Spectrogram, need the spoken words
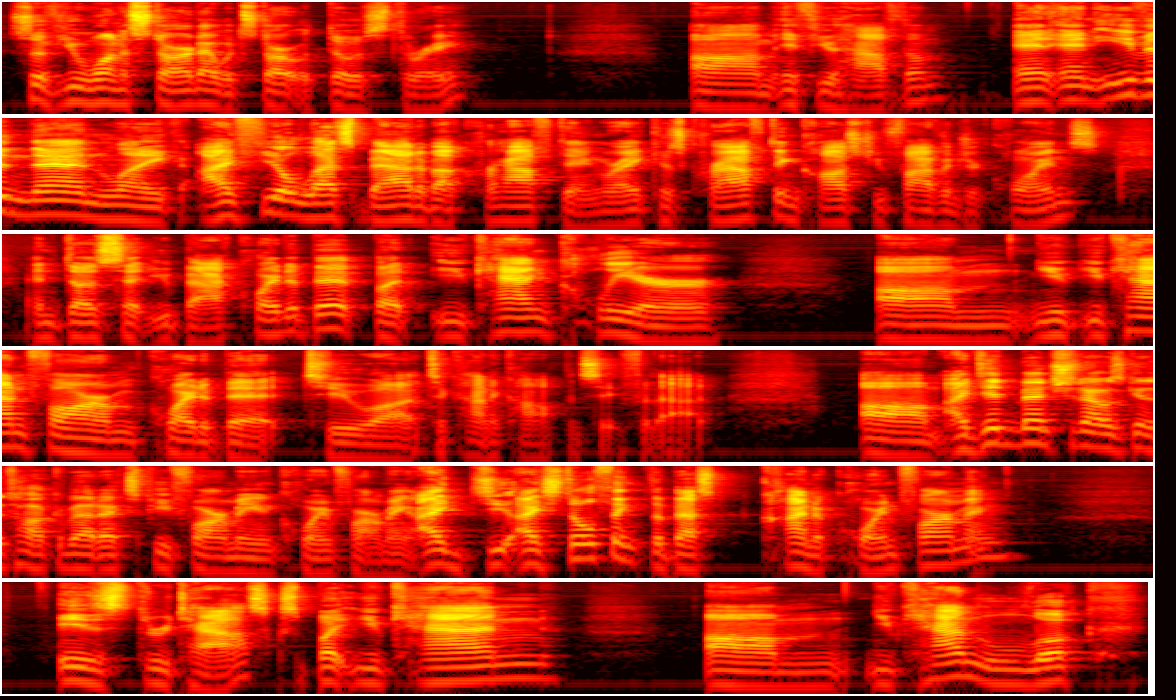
So if you want to start, I would start with those three, um, if you have them. And and even then, like I feel less bad about crafting, right? Because crafting costs you 500 coins and does set you back quite a bit, but you can clear, um, you you can farm quite a bit to uh, to kind of compensate for that. Um, I did mention I was going to talk about XP farming and coin farming. I do. I still think the best kind of coin farming is through tasks, but you can, um, you can look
